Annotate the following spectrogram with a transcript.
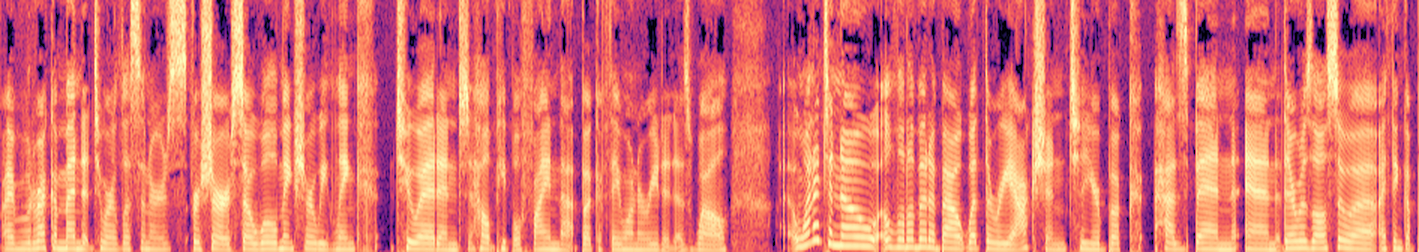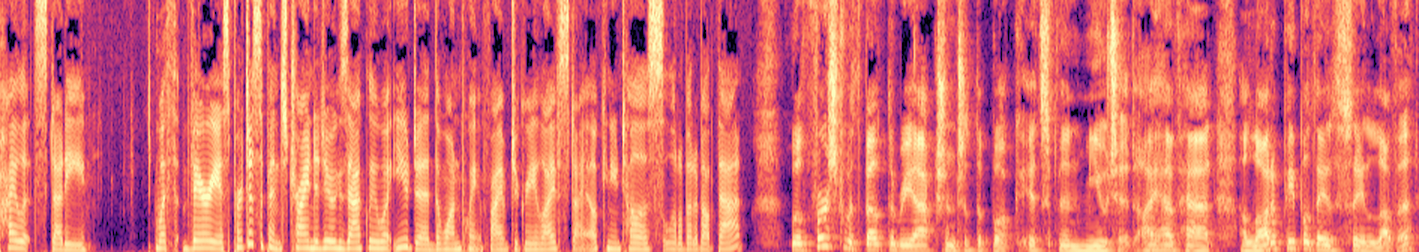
I would recommend it to our listeners for sure. So we'll make sure we link to it and help people find that book if they want to read it as well. I wanted to know a little bit about what the reaction to your book has been, and there was also a I think a pilot study with various participants trying to do exactly what you did, the 1.5 degree lifestyle. Can you tell us a little bit about that? Well, first, with about the reaction to the book, it's been muted. I have had a lot of people they say love it.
